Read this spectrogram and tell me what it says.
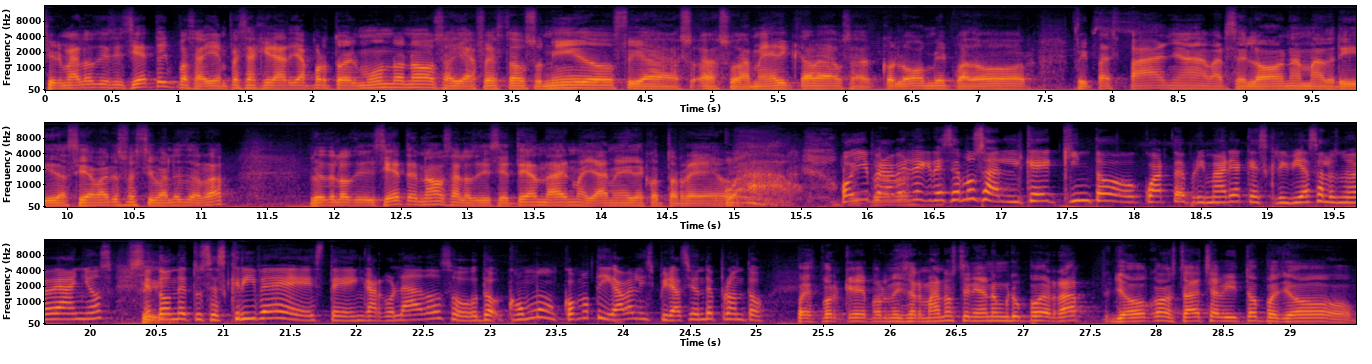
Firmé a los 17 y pues ahí empecé a girar ya por todo el mundo, ¿no? O sea, ya fui a Estados Unidos, fui a, a Sudamérica, ¿verdad? o sea, Colombia, Ecuador, fui para España, Barcelona, Madrid, así a varios festivales de rap. Desde los 17, ¿no? O sea, a los 17 andaba en Miami ahí de cotorreo. Oye, pero a ver, regresemos al ¿qué? quinto o cuarto de primaria que escribías a los nueve años, Sí. en donde tú se escribe este, engargolados o do- ¿cómo, cómo te llegaba la inspiración de pronto? Pues porque por mis hermanos tenían un grupo de rap. Yo cuando estaba chavito, pues yo,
